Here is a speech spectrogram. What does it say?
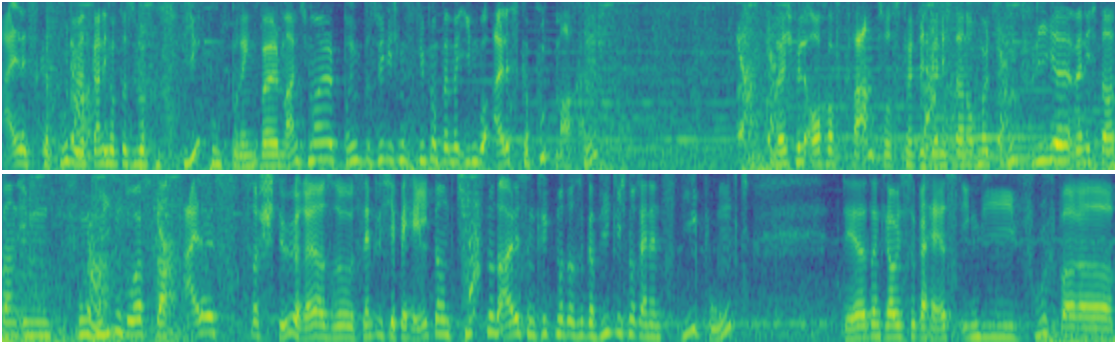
alles kaputt. Ich weiß gar nicht, ob das überhaupt einen Stilpunkt bringt, weil manchmal bringt das wirklich einen Stilpunkt, wenn wir irgendwo alles kaputt machen. Zum Beispiel auch auf Quantos könnte ich, wenn ich da nochmal zurückfliege, wenn ich da dann im Funguidendorf da alles zerstöre, also sämtliche Behälter und Kisten und alles, dann kriegt man da sogar wirklich noch einen Stilpunkt, der dann glaube ich sogar heißt irgendwie furchtbarer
